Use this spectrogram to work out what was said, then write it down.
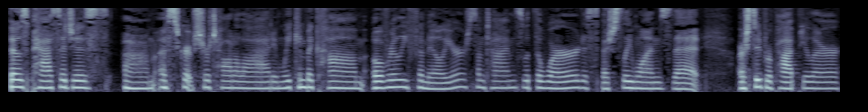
those passages um, of scripture taught a lot, and we can become overly familiar sometimes with the word, especially ones that are super popular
